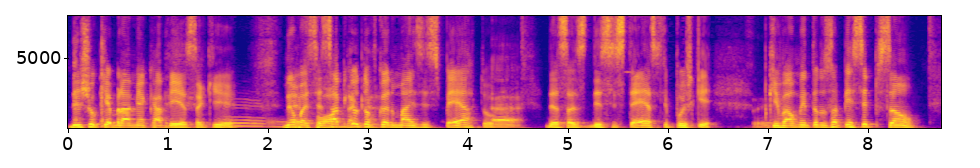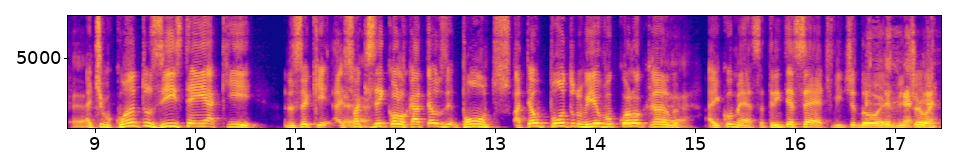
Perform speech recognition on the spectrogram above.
Deixa eu quebrar minha cabeça aqui. Não, É mas você foda, sabe que eu tô cara. ficando mais esperto É. dessas, desses testes, depois que, Sei. que vai aumentando essa percepção. É. É. tipo, quantos is tem aqui? Não sei o quê. Só que você tem que colocar até os pontos. Até o ponto do i eu vou colocando. É. Aí começa, 37, 22, 28.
